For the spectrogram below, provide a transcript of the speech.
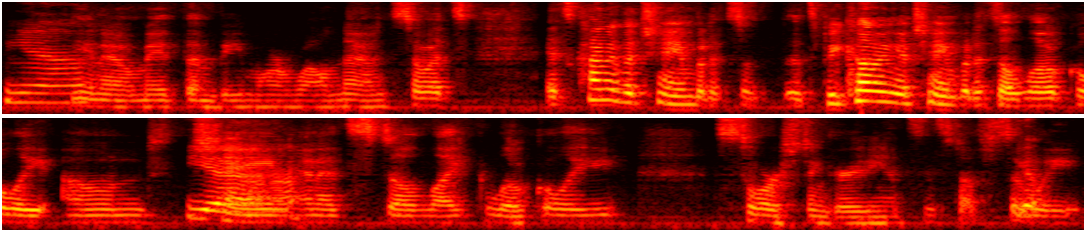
yeah. you know made them be more well known. So it's it's kind of a chain, but it's a, it's becoming a chain, but it's a locally owned chain, and it's still like locally sourced ingredients and stuff. So Yep. we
